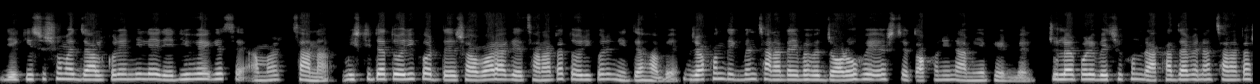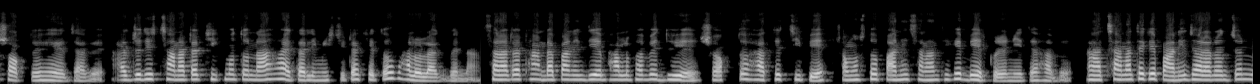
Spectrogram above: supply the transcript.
দিয়ে কিছু সময় জাল করে নিলে রেডি হয়ে গেছে আমার ছানা। মিষ্টিটা তৈরি করতে সবার আগে ছানাটা তৈরি করে নিতে হবে। যখন দেখবেন ছানাটা এভাবে জড়ো হয়ে এসছে, তখনই নামিয়ে ফেলবেন। চুলার পরে বেশিক্ষণ রাখা যাবে না, ছানাটা শক্ত হয়ে যাবে। আর যদি ছানাটা ঠিক মতো না হয়, তাহলে মিষ্টিটা খেতেও ভালো লাগবে না। ছানাটা ঠান্ডা পানি দিয়ে ভালোভাবে ধুয়ে, শক্ত হাতে চিপে সমস্ত পানি ছানা থেকে বের করে নিতে হবে। আর ছানা থেকে পানি ঝরানোর জন্য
